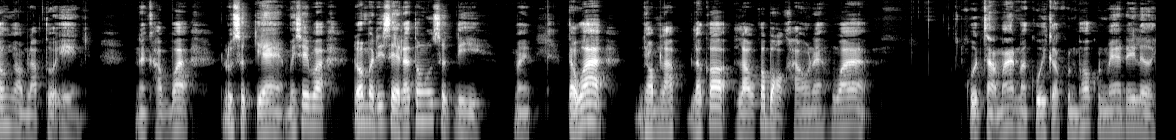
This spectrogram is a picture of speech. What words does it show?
ต้องยอมรับตัวเองนะครับว่ารู้สึกแย่ไม่ใช่ว่าโดนปฏิเสธแล้วต้องรู้สึกดีไหมแต่ว่ายอมรับแล้วก็เราก็บอกเขานะว่า คุณสามารถมาคุยกับคุณพ่อคุณแม่ได้เลย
